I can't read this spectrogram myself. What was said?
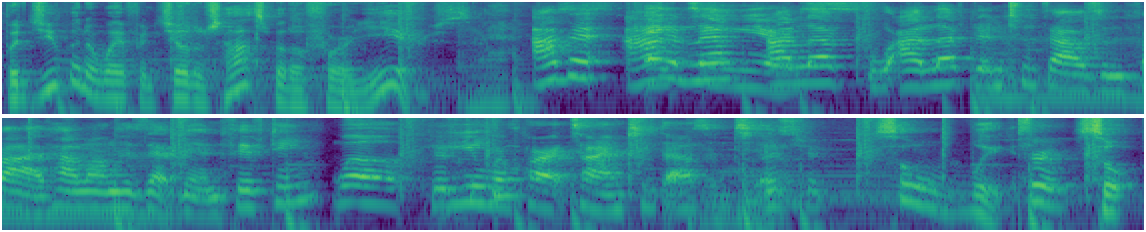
But you've been away from Children's Hospital for years. I've been. I 18 left. I years. left. I left in 2005. How long has that been? 15. Well, you were part time 2002. That's true. So wait. True. So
